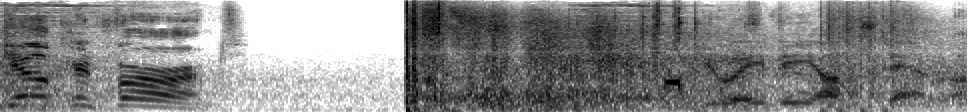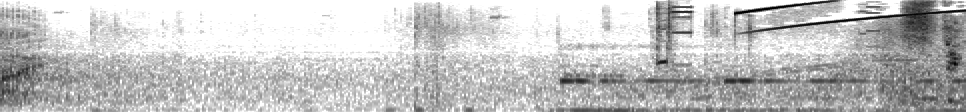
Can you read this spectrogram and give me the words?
Kill confirmed. UAV on standby. Stick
